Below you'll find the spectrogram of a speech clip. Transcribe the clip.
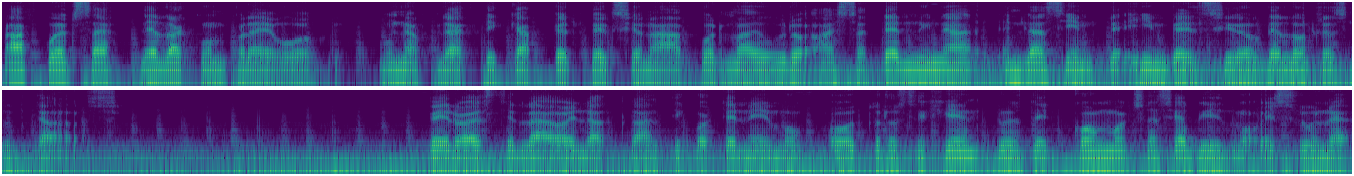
a fuerza de la compra de votos, una práctica perfeccionada por Maduro hasta terminar en la simple invención de los resultados. Pero a este lado del Atlántico tenemos otros ejemplos de cómo el socialismo es una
